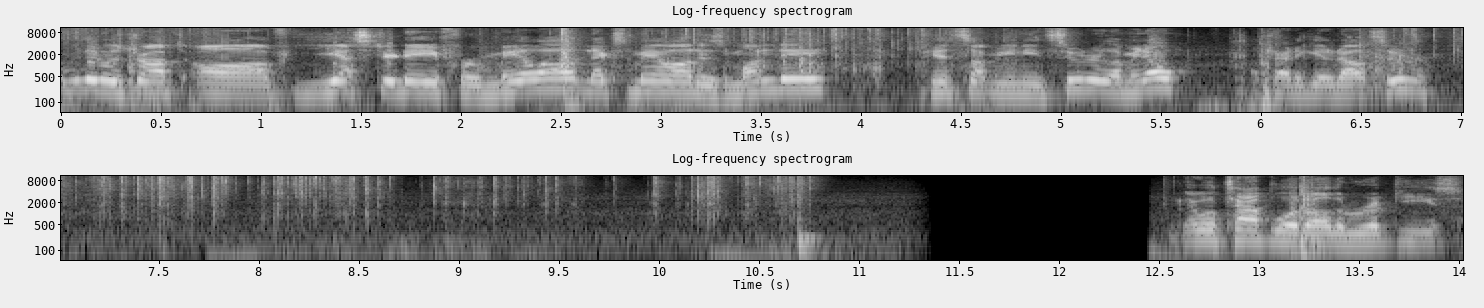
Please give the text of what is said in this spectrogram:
Everything was dropped off yesterday for mail out. Next mail out is Monday. If you hit something you need sooner, let me know. I'll try to get it out sooner. I will top load all the rookies.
